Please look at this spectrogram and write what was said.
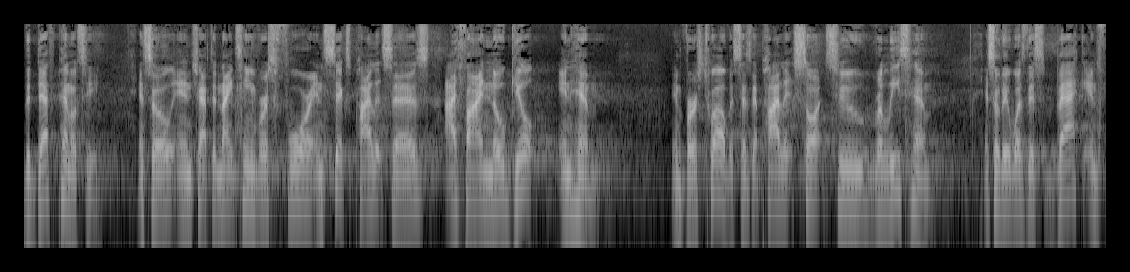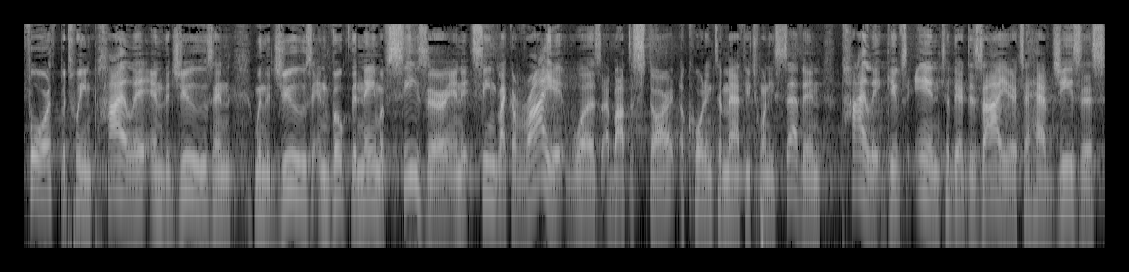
the death penalty. And so in chapter 19, verse 4 and 6, Pilate says, I find no guilt in him. In verse 12, it says that Pilate sought to release him. And so there was this back and forth between Pilate and the Jews. And when the Jews invoked the name of Caesar, and it seemed like a riot was about to start, according to Matthew 27, Pilate gives in to their desire to have Jesus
